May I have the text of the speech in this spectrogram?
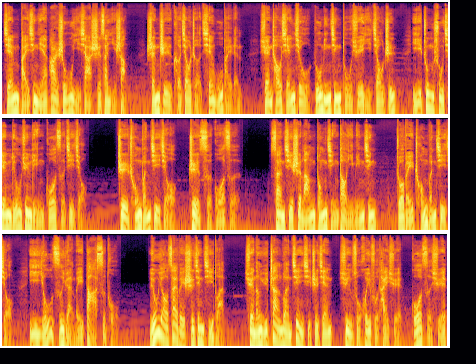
减百姓年二十五以下十三以上，神智可教者千五百人。选朝贤秀如明经笃学以教之，以中书监刘君领国子祭酒，至崇文祭酒，至此国子。散骑侍郎董景道以明经。擢为崇文祭酒，以游子远为大司徒。刘耀在位时间极短，却能于战乱间隙之间迅速恢复太学、国子学，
